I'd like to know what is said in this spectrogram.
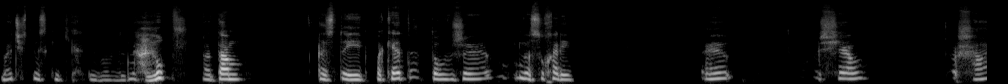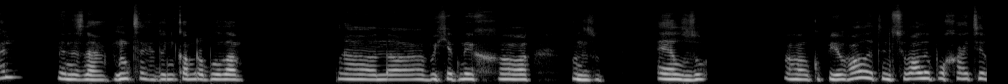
Бачите, скільки хліба в? Ну, а там стоїть пакет, то вже на сухарі. Е, ще шаль, я не знаю, це я донькам робила на вихідних а, вони тут Елзу копіювали, танцювали по хаті,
